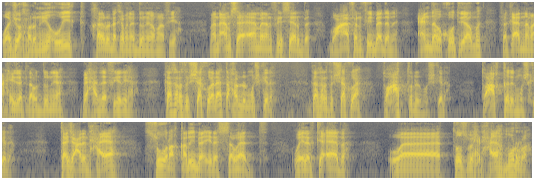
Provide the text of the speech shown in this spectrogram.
وجحر يؤويك خير لك من الدنيا وما فيها. من أمسى آمنا في سربه معافا في بدنه عنده قوت يومه فكأنما حيزت له الدنيا بحذافيرها. كثرة الشكوى لا تحل المشكلة. كثرة الشكوى تعطل المشكلة تعقد المشكلة. تجعل الحياة صورة قريبة إلى السواد وإلى الكآبة وتصبح الحياة مرة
